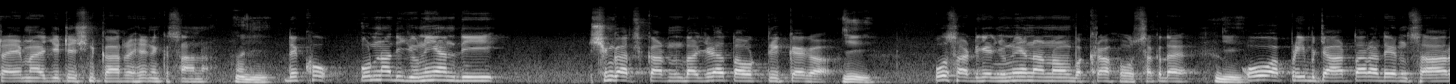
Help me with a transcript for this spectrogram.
ਟਾਈਮ ਐਜੀਟੇਸ਼ਨ ਕਰ ਰਹੇ ਨੇ ਕਿਸਾਨ। ਹਾਂਜੀ। ਦੇਖੋ ਉਹਨਾਂ ਦੀ ਯੂਨੀਅਨ ਦੀ ਸੰਘਰਸ਼ ਕਰਨ ਦਾ ਜਿਹੜਾ ਤੌਰ ਤਰੀਕਾ ਹੈਗਾ ਜੀ। ਉਹ ਸਾਡੀਆਂ ਯੂਨੀਅਨਾਂ ਨਾਲੋਂ ਵੱਖਰਾ ਹੋ ਸਕਦਾ ਹੈ। ਜੀ। ਉਹ ਆਪਣੀ ਵਿਚਾਰਧਾਰਾ ਦੇ ਅਨੁਸਾਰ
